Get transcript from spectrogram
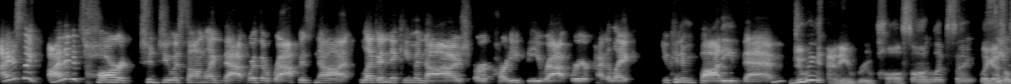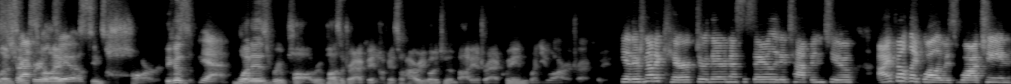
I just like I think it's hard to do a song like that where the rap is not like a Nicki Minaj or a Cardi B rap where you're kind of like you can embody them. Doing any RuPaul song lip sync, like as a lip sync for your life, too. seems hard because Yeah. what is RuPaul? RuPaul's a drag queen. Okay, so how are you going to embody a drag queen when you are a drag queen? Yeah, there's not a character there necessarily to tap into. I felt like while I was watching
